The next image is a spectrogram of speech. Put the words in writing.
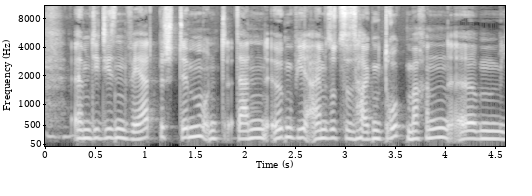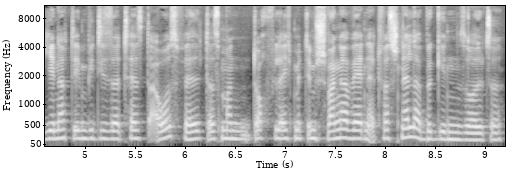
mhm. ähm, die diesen Wert bestimmen und dann irgendwie einem sozusagen Druck machen, ähm, je nachdem, wie dieser Test ausfällt, dass man doch vielleicht mit dem Schwangerwerden etwas schneller beginnen sollte.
